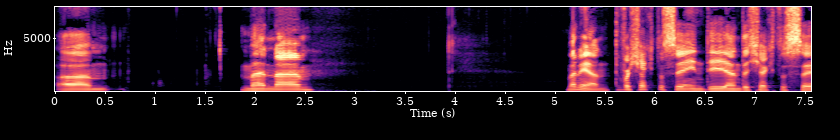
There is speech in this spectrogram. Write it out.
Um, men um, Men igjen, det var kjekt å se Indie igjen. Det er kjekt å se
